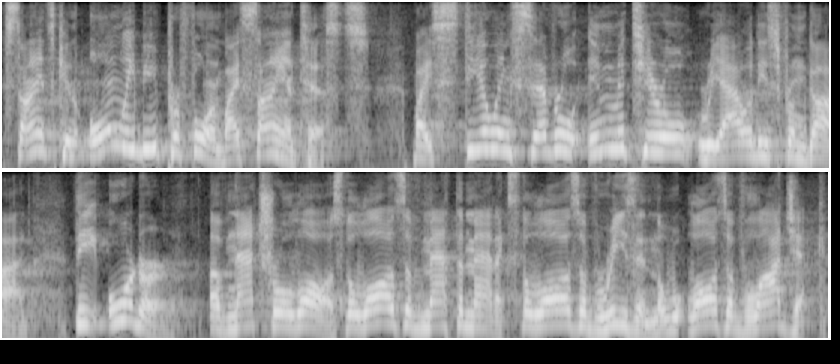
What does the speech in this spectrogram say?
Science can only be performed by scientists by stealing several immaterial realities from God. The order of natural laws, the laws of mathematics, the laws of reason, the laws of logic.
